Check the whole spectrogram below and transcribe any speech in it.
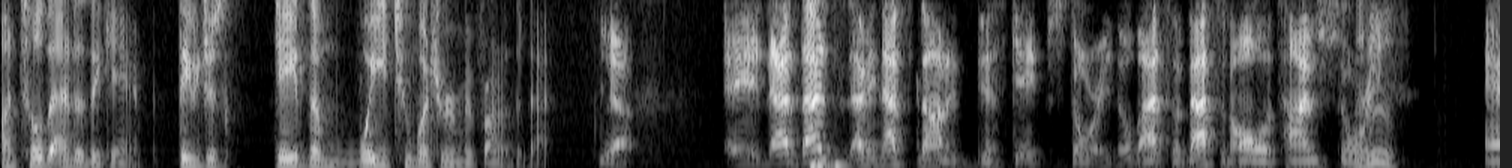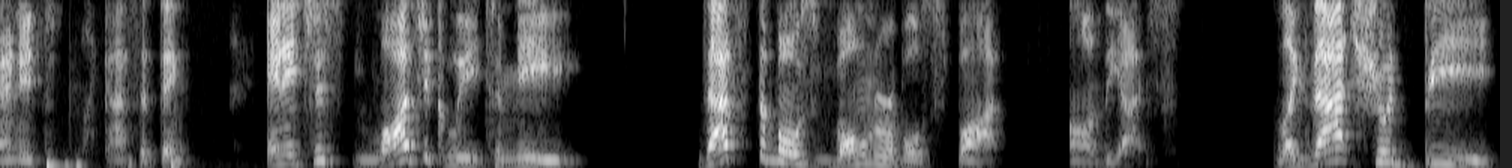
until the end of the game. They just gave them way too much room in front of the net. Yeah. Eh, that that's I mean that's not a disc game story though. That's a that's an all the time story. Mhm. And it's like that's the thing. And it just logically to me, that's the most vulnerable spot on the ice. Like that should be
